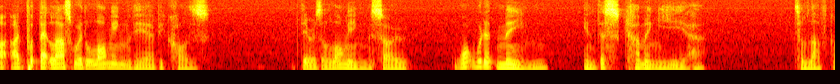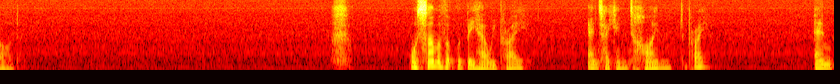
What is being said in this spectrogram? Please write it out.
I, I put that last word longing there because there is a longing. So, what would it mean in this coming year to love God? Or some of it would be how we pray and taking time to pray. And,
